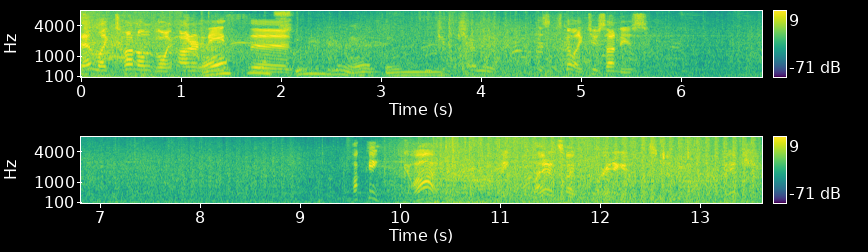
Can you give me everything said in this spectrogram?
That like tunnel going underneath the. the. It's, it's got like two Sundies. Fucking god. Big planets vibrating at this stupid bitch.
